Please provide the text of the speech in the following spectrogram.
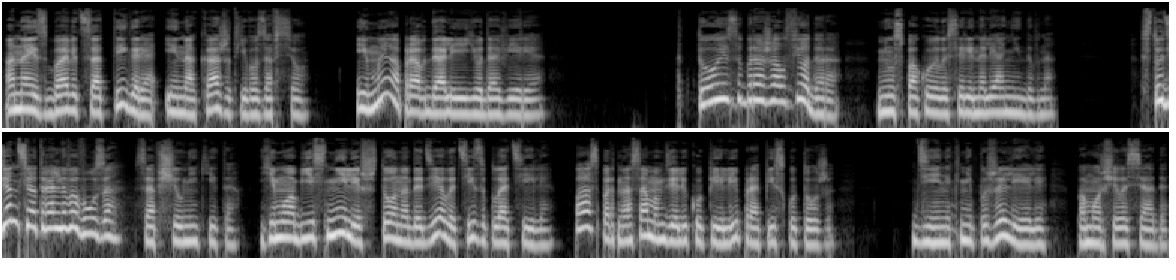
Она избавится от Игоря и накажет его за все. И мы оправдали ее доверие. «Кто изображал Федора? не успокоилась Ирина Леонидовна. «Студент театрального вуза», — сообщил Никита. Ему объяснили, что надо делать, и заплатили. Паспорт на самом деле купили, и прописку тоже. «Денег не пожалели», — поморщилась Ада.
